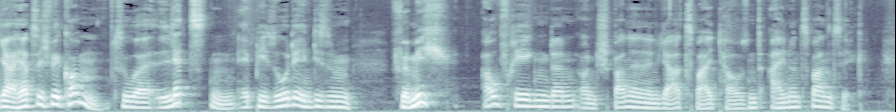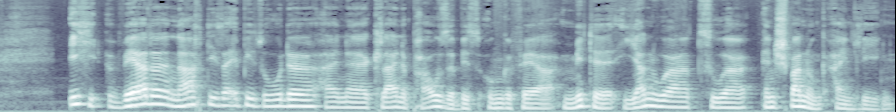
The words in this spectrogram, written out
Ja, herzlich willkommen zur letzten Episode in diesem für mich aufregenden und spannenden Jahr 2021. Ich werde nach dieser Episode eine kleine Pause bis ungefähr Mitte Januar zur Entspannung einlegen.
